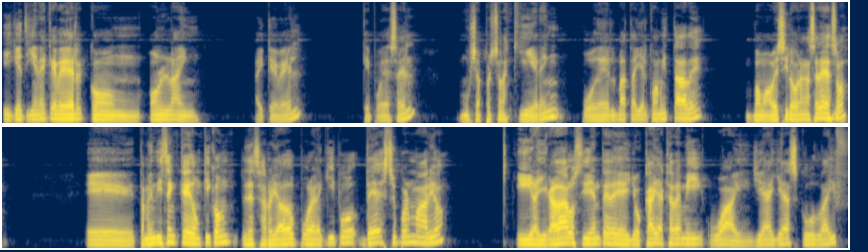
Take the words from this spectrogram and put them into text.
y que tiene que ver con online. Hay que ver qué puede ser. Muchas personas quieren poder batallar con amistades. Vamos a ver si logran hacer eso. Eh, también dicen que Donkey Kong, desarrollado por el equipo de Super Mario, y la llegada al occidente de Yokai Academy Y, GIS School Life,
